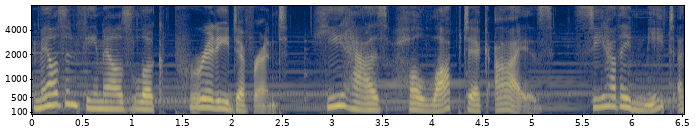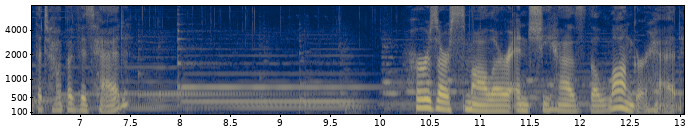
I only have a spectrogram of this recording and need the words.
Males and females look pretty different. He has holoptic eyes. See how they meet at the top of his head? Hers are smaller, and she has the longer head.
